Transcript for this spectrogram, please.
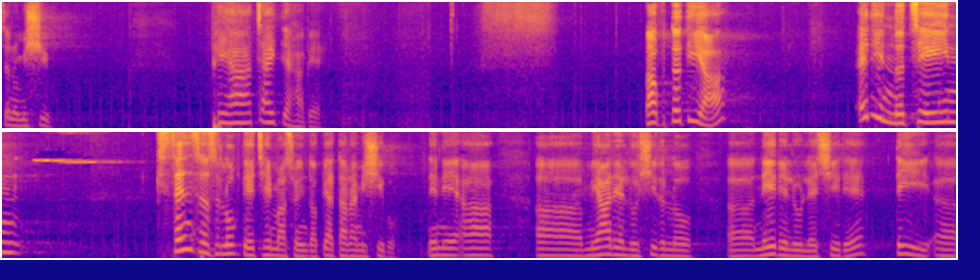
ကျွန်တော်မရှိဘူးဖះကြိုက်တဲ့ဟာပဲတော့တတိယ အဲ့ဒီနချင် census လုပ်တဲ့ချိန်မှာဆိုရင်တော့ပြတာမရှိဘူးနည်းနည်းအာအာများတယ်လို့ရှိတယ်လို့အာနေတယ်လို့လည်းရှိတယ်တိအာ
